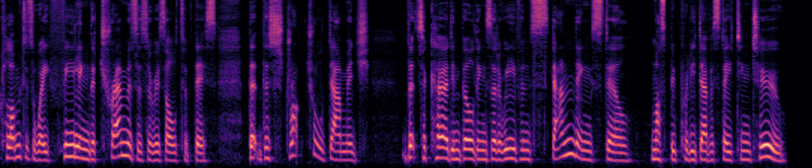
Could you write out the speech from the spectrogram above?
kilometers away feeling the tremors as a result of this, that the structural damage that's occurred in buildings that are even standing still must be pretty devastating too.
